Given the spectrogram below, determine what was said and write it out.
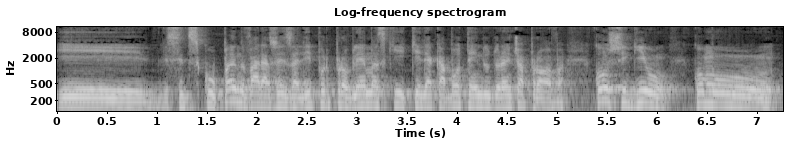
E se desculpando várias vezes ali por problemas que, que ele acabou tendo durante a prova. Conseguiu como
